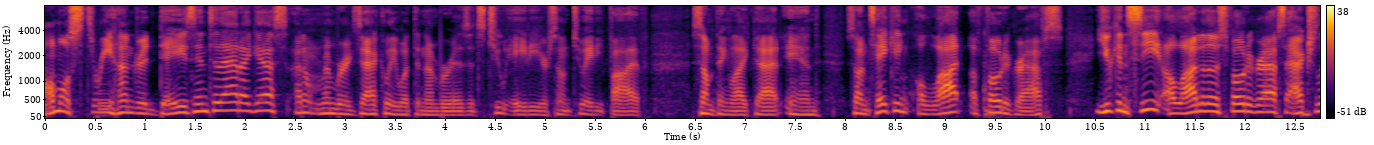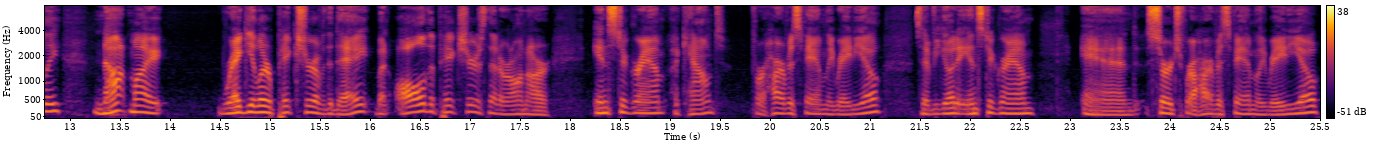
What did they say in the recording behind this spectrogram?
almost 300 days into that, I guess. I don't remember exactly what the number is. It's 280 or something, 285, something like that. And so I'm taking a lot of photographs. You can see a lot of those photographs actually, not my regular picture of the day, but all the pictures that are on our Instagram account for Harvest Family Radio. So if you go to Instagram and search for Harvest Family Radio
